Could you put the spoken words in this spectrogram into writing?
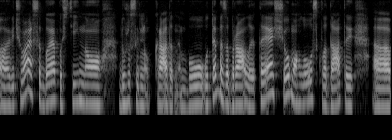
а, відчуваєш себе постійно дуже сильно вкраденим, бо у тебе забрали те, що могло складати. а,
